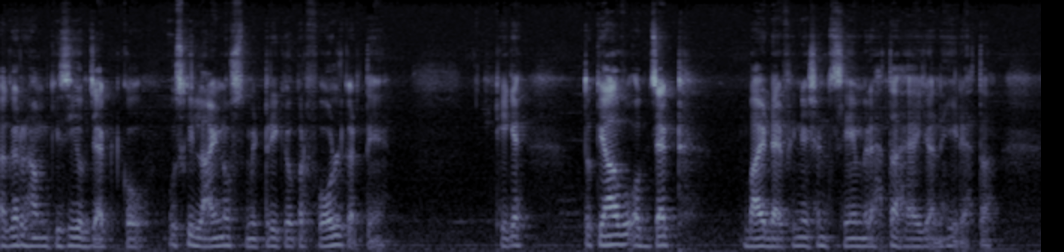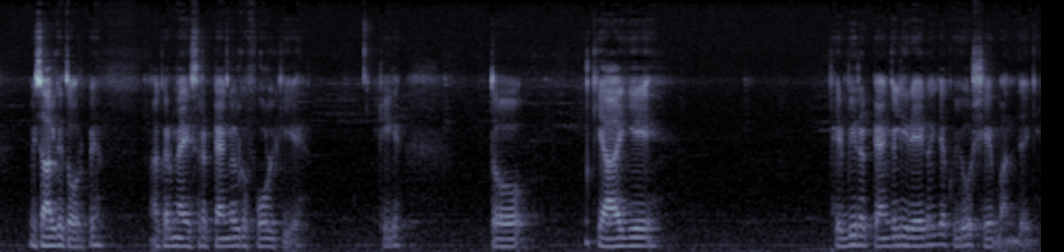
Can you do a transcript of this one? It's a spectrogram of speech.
अगर हम किसी ऑब्जेक्ट को उसकी लाइन ऑफ़ सिमेट्री के ऊपर फोल्ड करते हैं, ठीक है? तो क्या वो ऑब्जेक्ट बाय डेफिनेशन सेम रहता है या नहीं रहता? मिसाल के तौर पे, अगर मैं इस रेक्टेंगल को फोल्ड किए, ठीक है? तो क्या ये फिर भी रेक्टेंगल ही रहेगा या कोई और शेप बन जाएगी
